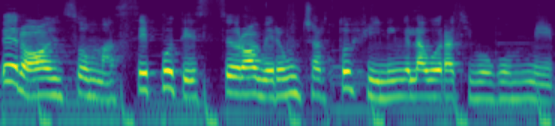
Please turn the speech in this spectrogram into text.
però insomma se potessero avere un certo feeling lavorativo con me.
